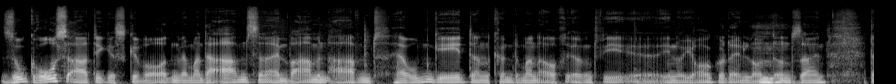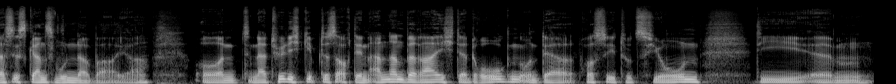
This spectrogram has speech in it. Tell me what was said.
so Großartiges geworden. Wenn man da abends an einem warmen Abend herumgeht, dann könnte man auch irgendwie äh, in New York oder in London mhm. sein. Das ist ganz wunderbar, ja. Und natürlich gibt es auch den anderen Bereich der Drogen und der Prostitution, die ähm,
